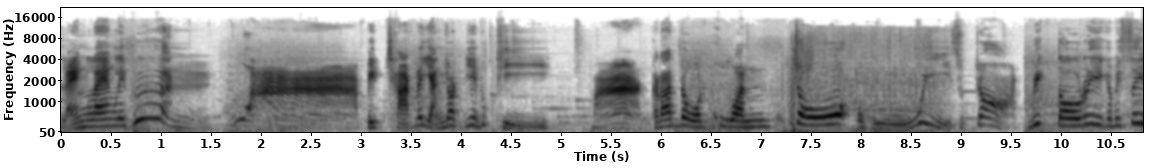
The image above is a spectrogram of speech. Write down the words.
แรงๆเลยเพื่อน ว้า ปิดฉากได้อย่างยอดเยี่ยมทุกที มากระโดดขวนโจ โอ้โหสุดยอด วิกตอรี่กันไปสิ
